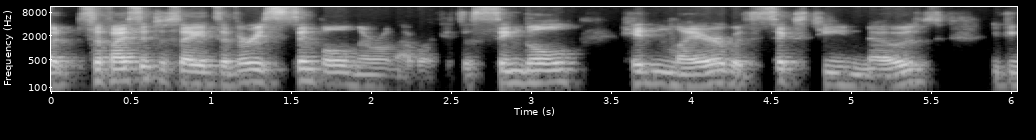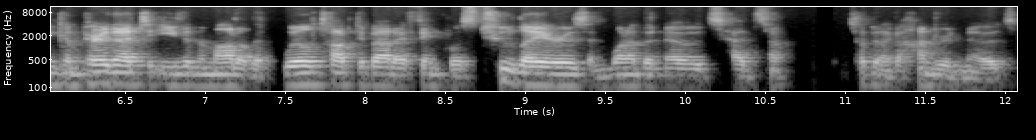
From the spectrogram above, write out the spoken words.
But suffice it to say, it's a very simple neural network. It's a single hidden layer with 16 nodes. You can compare that to even the model that Will talked about, I think was two layers, and one of the nodes had some something like 100 nodes.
